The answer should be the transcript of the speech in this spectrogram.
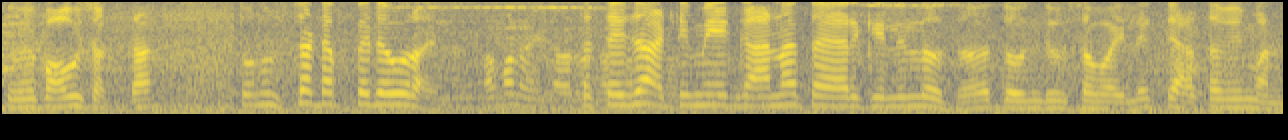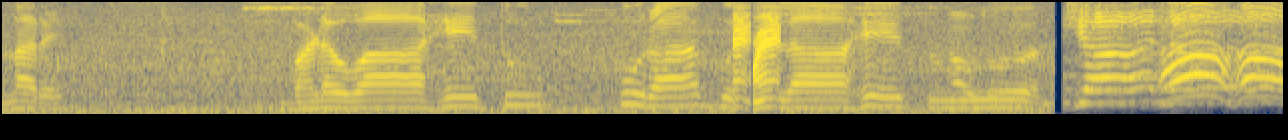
तुम्ही पाहू शकता. तो नुसता टप्पे देऊ राहिला. तर त्याच्यासाठी मी एक गाणं तयार केलेलं होतं दोन दिवसा पहिले. ते आता मी म्हणणार आहे. भडवा हे तू पुरा बुला हे तू. हो, हो.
